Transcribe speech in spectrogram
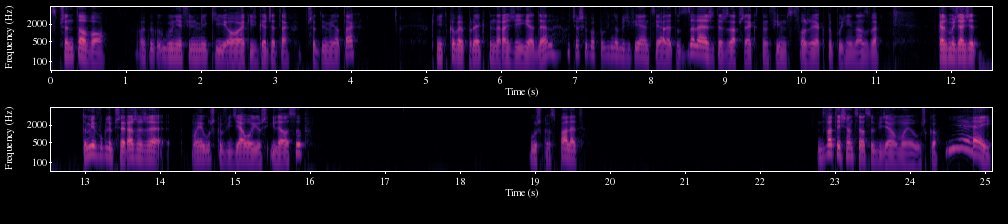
sprzętowo, ogólnie filmiki o jakichś gadżetach, przedmiotach. Knitkowe projekty na razie jeden, chociaż chyba powinno być więcej, ale to zależy też zawsze jak ten film stworzy, jak to później nazwę. W każdym razie to mnie w ogóle przeraża, że moje łóżko widziało już ile osób? Łóżko z palet. 2000 osób widziało moje łóżko. Jej!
